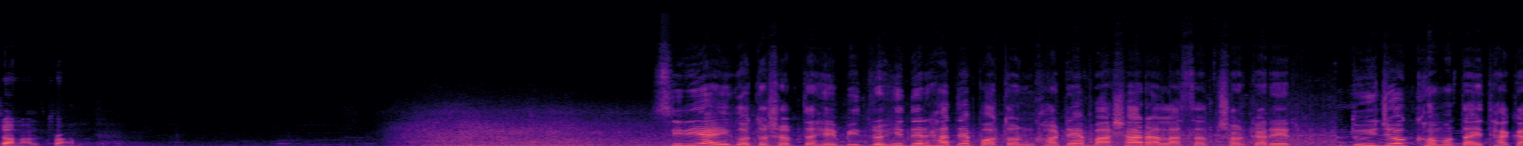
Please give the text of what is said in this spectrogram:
ডোনাল্ড ট্রাম্প। সিরিয়ায় গত সপ্তাহে বিদ্রোহীদের হাতে পতন ঘটে বাশার আল আসাদ সরকারের। দুই যোগ ক্ষমতায় থাকা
